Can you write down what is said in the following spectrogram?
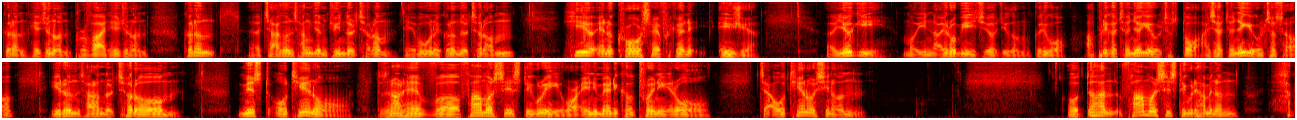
그런 해주는 provide 해주는 그런 작은 상점 주인들처럼 대부분의 그런들처럼 here and across Africa and Asia 여기 뭐 이 나이로비죠 지금 그리고 아프리카 전역에 걸쳐서 또 아시아 전역에 걸쳐서 이런 사람들처럼 Mr. Otieno does not have a pharmacist degree or any medical training at all. 자, 오티에노 씨는 어떠한 pharmacist degree 하면은 학,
